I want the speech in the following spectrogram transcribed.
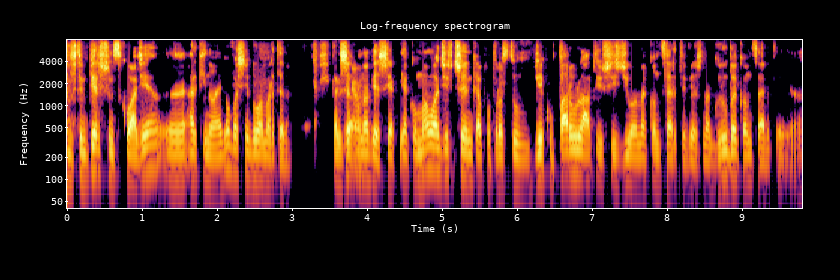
w tym pierwszym składzie y, Arki Noego właśnie była Martyna. Także ona, wiesz, jak, jako mała dziewczynka po prostu w wieku paru lat już jeździła na koncerty, wiesz, na grube koncerty, nie?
